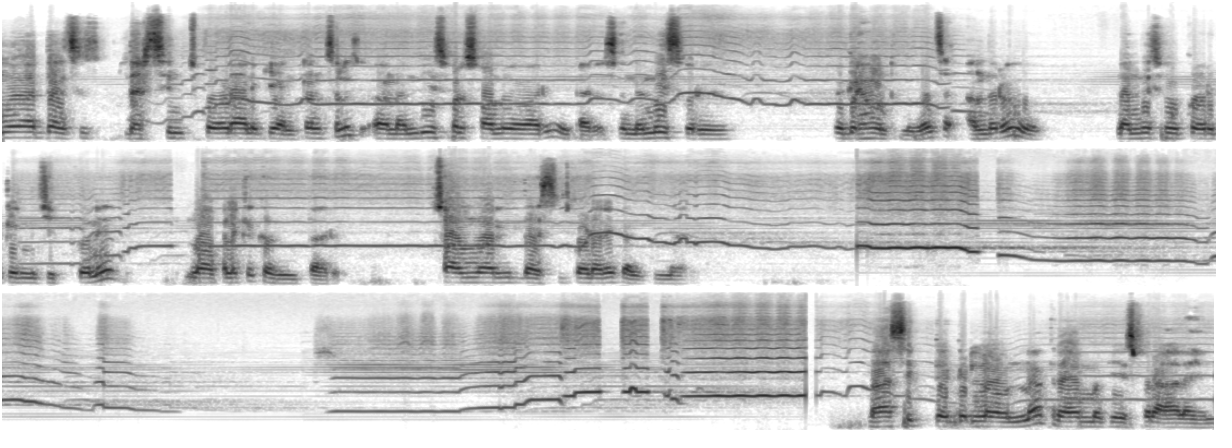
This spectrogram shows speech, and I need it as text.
స్వామివారి దర్శి దర్శించుకోవడానికి ఎంట్రన్స్ నందీశ్వర స్వామి వారు ఉంటారు. సో నందీశ్వరు విగ్రహం ఉంటుంది మీన్స్ అందరూ నందీశ్వరి కోరికలను చెప్పుకొని లోపలికి కదులుతారు. స్వామివారికి దర్శించుకోవడానికి వెళ్తున్నారు. నాసిక్ దగ్గరలో ఉన్న త్రయంబకేశ్వర ఆలయం.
